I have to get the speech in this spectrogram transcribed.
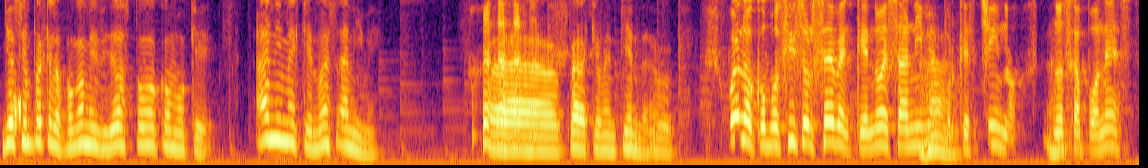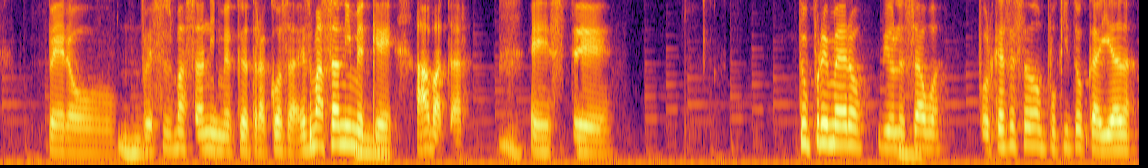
yo siempre que lo pongo en mis videos pongo como que anime que no es anime. Para, para que me entiendan. porque- Bueno, como Scissor 7, que no es anime Ajá. porque es chino, no es japonés. Pero pues es más anime que otra cosa. Es más anime que Avatar. Este. Tú primero, Violesawa, porque has estado un poquito callada.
